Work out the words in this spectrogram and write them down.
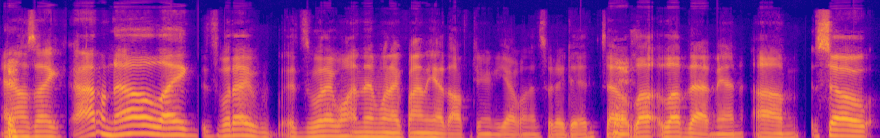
And I was like, "I don't know, like it's what I it's what I want." And then when I finally had the opportunity to get one, that's what I did. So Nice. lo love that, man. Um, so.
